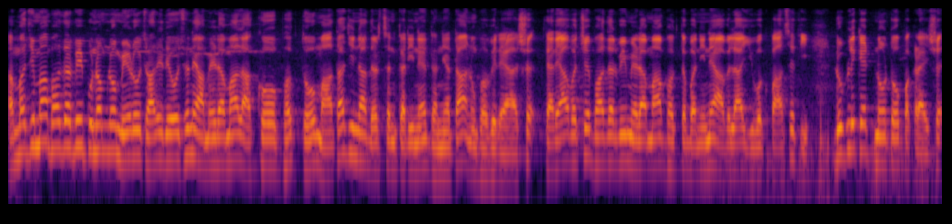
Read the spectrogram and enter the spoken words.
અંબાજીમાં ભાદરવી પૂનમનો મેળો ચાલી રહ્યો છે અને આ મેળામાં લાખો ભક્તો માતાજીના દર્શન કરીને ધન્યતા અનુભવી રહ્યા છે. ત્યારે આ વચ્ચે ભાદરવી મેળામાં ભક્ત બનીને આવેલા યુવક પાસેથી ડુપ્લિકેટ નોટો પકડાય છે.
